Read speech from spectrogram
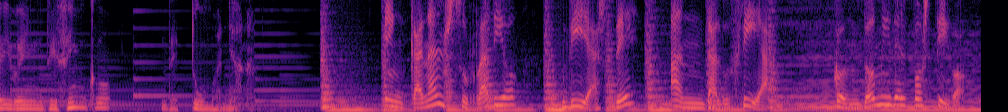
Y 25 de tu mañana. En Canal Sur Radio, Días de Andalucía, con Domi del Postigo.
